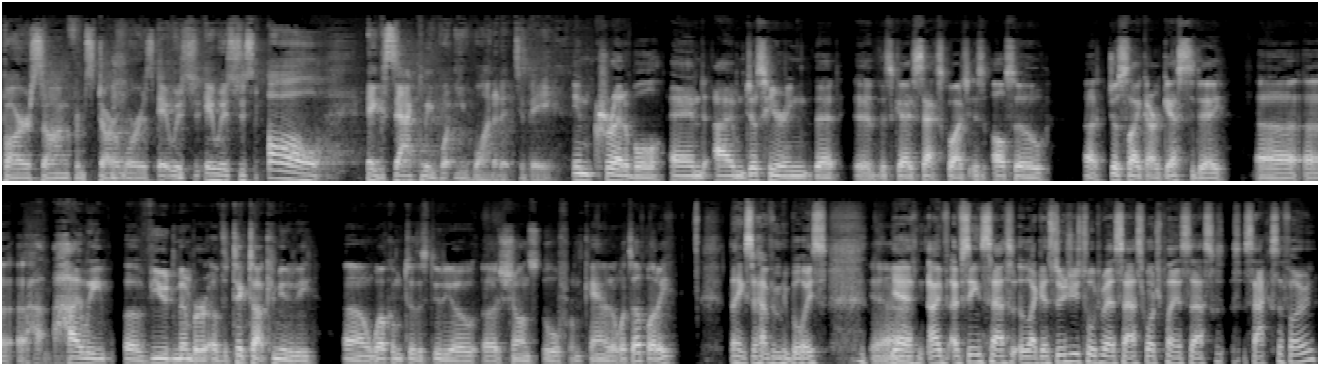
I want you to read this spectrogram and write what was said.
Bar song from Star Wars. It was it was just all exactly what you wanted it to be. incredible. And I'm just hearing that uh, this guy Sasquatch is also uh, just like our guest today, uh, a, a highly uh, viewed member of the TikTok community. Uh, welcome to the studio, uh, Shawn Soole from Canada. What's up, buddy? Thanks for having me, boys. Yeah. Yeah, I've I've seen Sas like as soon as you talked about Sasquatch playing sax- saxophone,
